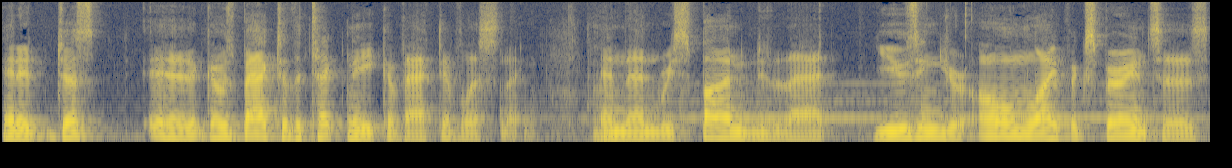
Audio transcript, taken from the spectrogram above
and it just it goes back to the technique of active listening, and then responding to that using your own life experiences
